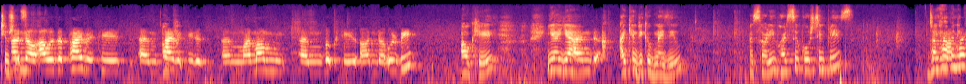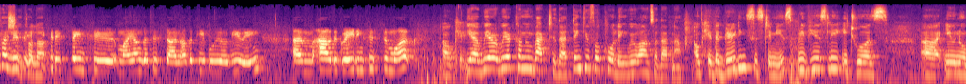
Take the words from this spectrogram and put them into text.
tuition Uh, no, I was a private tu- um, private student. Um, my mum um, booked you under Ulbi. okay yeah yeah And- i can recognize you uh, sorry what's your question please do you Um, have any question question, is if you could explain to my younger sister and other people who are viewing um, how the grading system works. okay Yeah, we are we are coming back to that. Thank you for calling. We will answer that now. Okay, the grading system is previously it was, uh, you know,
